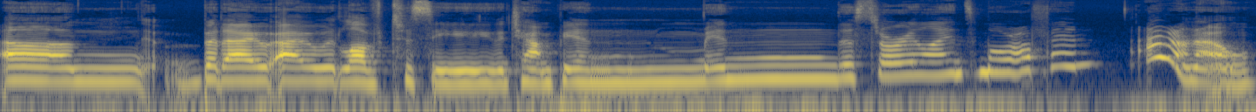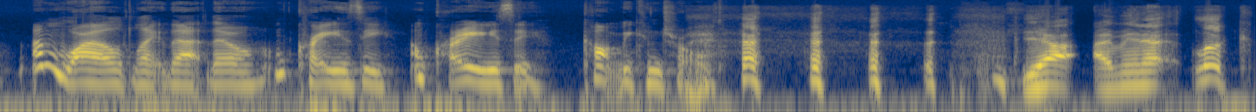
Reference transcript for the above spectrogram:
Um, but I, I would love to see the champion in the storylines more often. I don't know. I'm wild like that though. I'm crazy. I'm crazy. Can't be controlled. Yeah, I mean, look,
